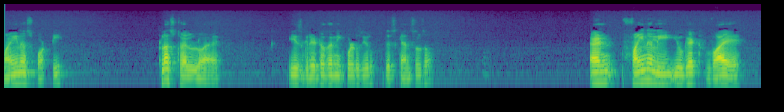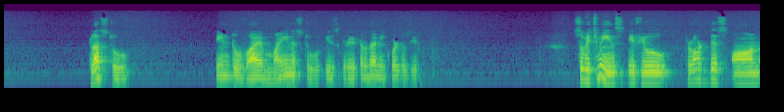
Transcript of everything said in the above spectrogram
minus 40 plus 12y is greater than equal to 0 this cancels out. And finally you get y plus 2 into y minus 2 is greater than equal to 0 so which means if you plot this on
